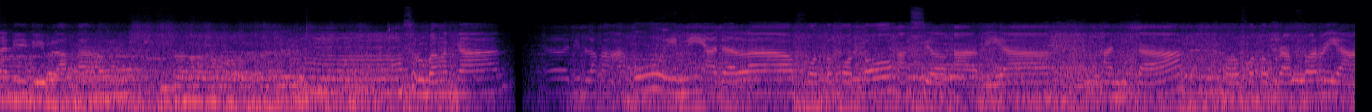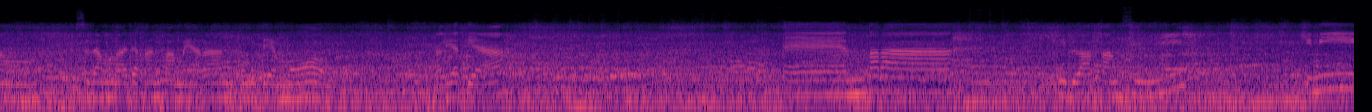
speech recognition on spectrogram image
Di belakang. Hmm, seru banget kan? Eh, di belakang aku ini adalah foto-foto hasil karya Handika, eh, fotografer yang sedang mengadakan pameran di Demol. Kita lihat ya. And! Di belakang sini ini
